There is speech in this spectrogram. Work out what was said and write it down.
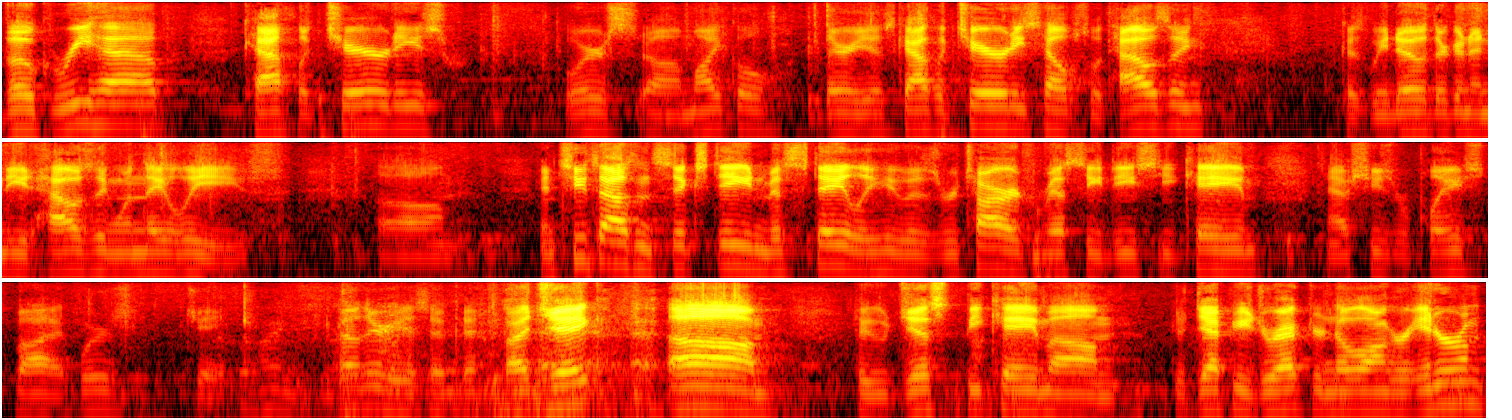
Voc Rehab, Catholic Charities. Where's uh, Michael? There he is. Catholic Charities helps with housing because we know they're going to need housing when they leave. Um, in 2016, Miss Staley, who is retired from SCDC, came. Now she's replaced by, where's Jake? Oh, there he is, okay. By Jake, um, who just became um, the deputy director, no longer interim,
